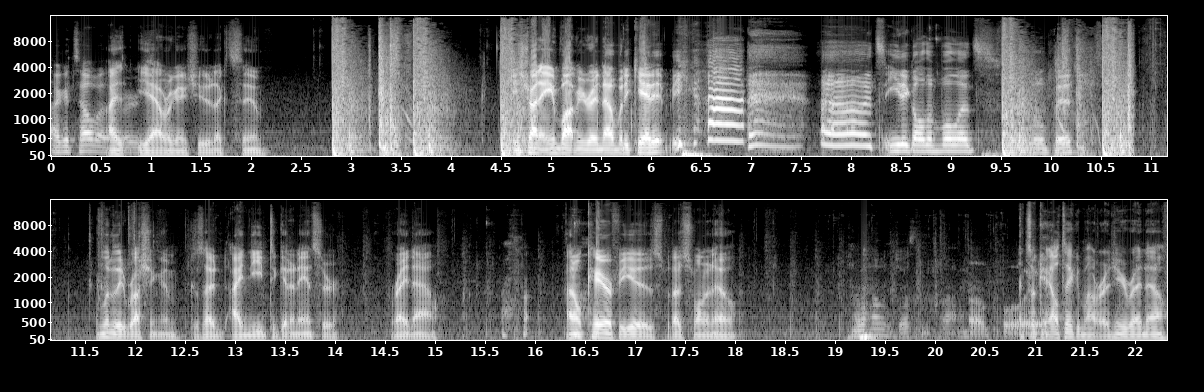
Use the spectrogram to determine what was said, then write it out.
I could tell by the I yeah, we're getting cheated. I can see him. He's trying to aimbot me right now, but he can't hit me. Ah, it's eating all the bullets. Little bitch. I'm literally rushing him because I I need to get an answer right now. I don't care if he is, but I just want to know. Where the hell is Justin Fly? Oh boy. It's okay. I'll take him out right here, right now.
